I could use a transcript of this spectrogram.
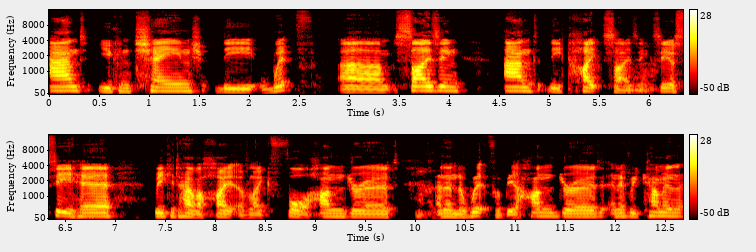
and you can change the width um, sizing and the height sizing. So you'll see here, we could have a height of like 400 and then the width would be 100. And if we come in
